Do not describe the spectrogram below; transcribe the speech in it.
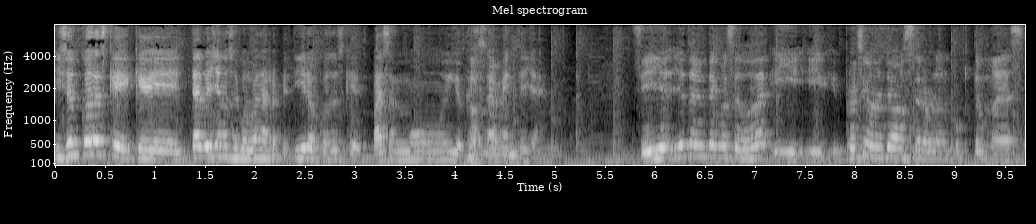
y son cosas que, que tal vez ya no se vuelvan a repetir o cosas que pasan muy ocasionalmente ya. Sí, yo, yo también tengo esa duda y, y- y próximamente vamos a estar hablando un poquito más,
